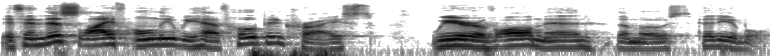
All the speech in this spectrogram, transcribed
If in this life only we have hope in Christ, we are of all men the most pitiable.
